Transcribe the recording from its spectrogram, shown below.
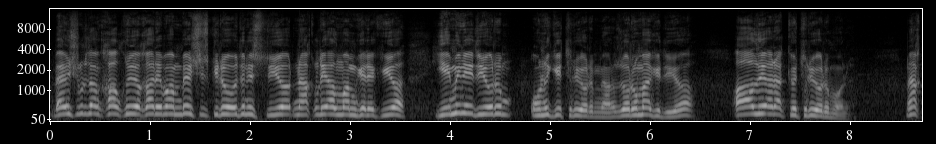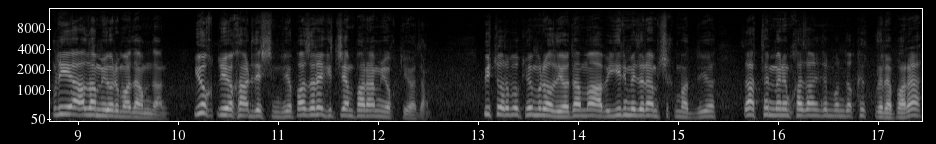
Ben şuradan kalkıyor gariban 500 kilo odun istiyor. Nakliye almam gerekiyor. Yemin ediyorum onu getiriyorum yani. Zoruma gidiyor. Ağlayarak götürüyorum onu. Nakliye alamıyorum adamdan. Yok diyor kardeşim diyor. Pazara gideceğim param yok diyor adam. Bir torba kömür alıyor adam abi 20 liram çıkmadı diyor. Zaten benim kazancım bunda 40 lira para.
